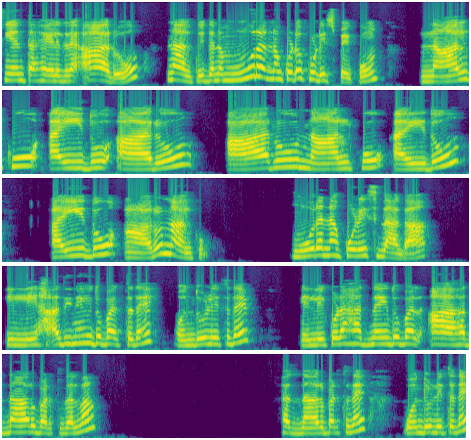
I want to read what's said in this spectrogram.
ಸಿ ಅಂತ ಹೇಳಿದ್ರೆ ಆರು, ನಾಲ್ಕು. ಇದನ್ನ ಮೂರನ್ನು ಕೂಡ ಕೂಡಿಸ್ಬೇಕು. ನಾಲ್ಕು, ಐದು, ಆರು ಆರು, ನಾಲ್ಕು, ಐದು ಐದು, ಆರು, ನಾಲ್ಕು. ಮೂರನ್ನ ಕೂಡಿಸಿದಾಗ ಇಲ್ಲಿ ಹದಿನೈದು ಬರ್ತದೆ ಒಂದು ಉಳಿತದೆ. ಇಲ್ಲಿ ಕೂಡ ಹದಿನೈದು ಬರ್ ಹದಿನಾರು ಬರ್ತದಲ್ವಾ? ಹದಿನಾರು ಬರ್ತದೆ ಒಂದು ಉಳಿತದೆ.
